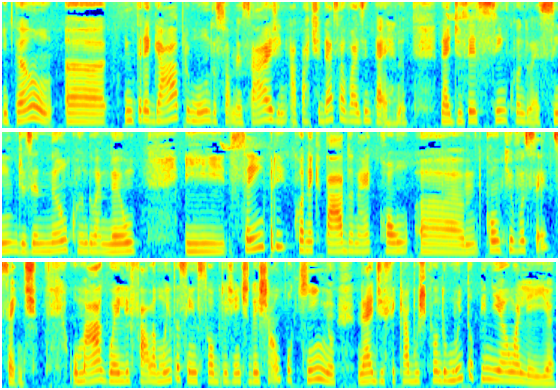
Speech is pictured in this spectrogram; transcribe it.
Então, uh, entregar para o mundo a sua mensagem a partir dessa voz interna, né? Dizer sim quando é sim, dizer não quando é não e sempre conectado, né, com uh, com o que você sente. O mago ele fala muito assim sobre a gente deixar um pouquinho, né, de ficar buscando muita opinião alheia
